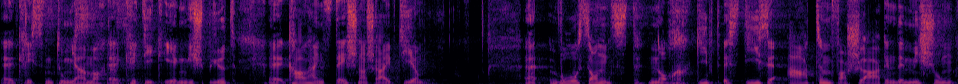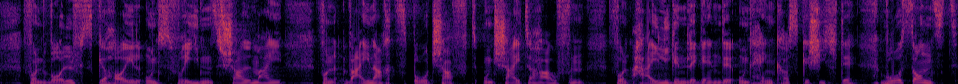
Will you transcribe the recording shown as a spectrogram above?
äh, Christentumskritik ja, äh, irgendwie spürt. Äh, Karl-Heinz Deschner schreibt hier, äh, wo sonst noch gibt es diese atemverschlagende Mischung von Wolfsgeheul und Friedensschalmei, von Weihnachtsbotschaft und Scheiterhaufen, von Heiligenlegende und Henkersgeschichte? Wo sonst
